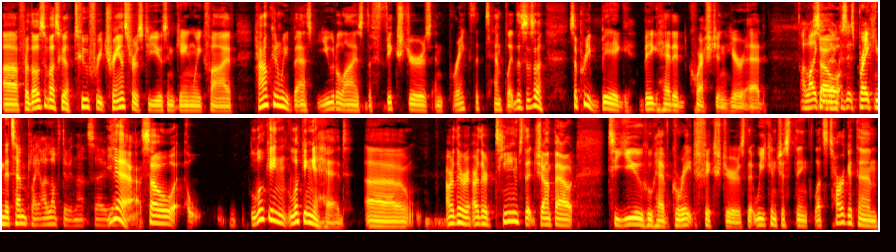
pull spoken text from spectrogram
uh, for those of us who have two free transfers to use in game week five, how can we best utilize the fixtures and break the template? This is a it's a pretty big, big headed question here, Ed. I like so, it though because it's breaking the template. I love doing that. So yeah. yeah so looking looking ahead, uh, are there are there teams that jump out? to you who have great fixtures that we can just think, let's target them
